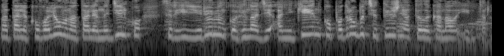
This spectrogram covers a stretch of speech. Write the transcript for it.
Наталя Ковальова, Наталя Неділько, Сергій Єрьомінко, Геннадій Анікеєнко. Подробиці тижня телеканал Інтер.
